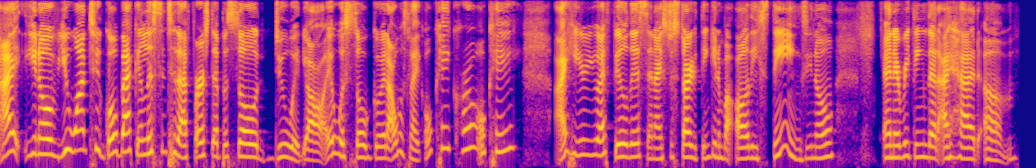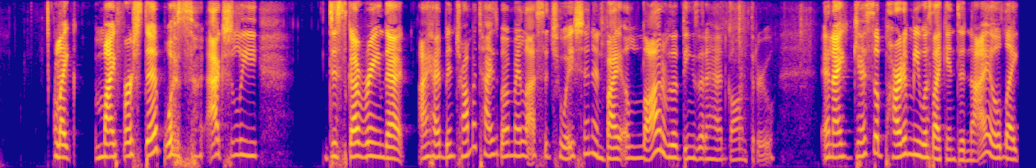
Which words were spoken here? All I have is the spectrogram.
I, you know, if you want to go back and listen to that first episode, do it, y'all. It was so good. I was like, okay, girl, okay. I hear you. I feel this. And I just started thinking about all these things, you know, and everything that I had, um, like my first step was actually discovering that I had been traumatized by my last situation and by a lot of the things that I had gone through. And I guess a part of me was like in denial, like,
